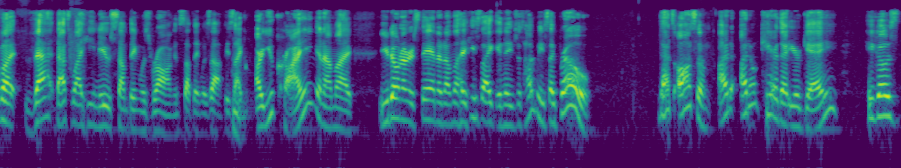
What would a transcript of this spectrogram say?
But that that's why he knew something was wrong and something was up. He's hmm. like, "Are you crying?" And I'm like, "You don't understand." And I'm like, he's like, and he just hugged me. He's like, "Bro, that's awesome. I, I don't care that you're gay." He goes,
